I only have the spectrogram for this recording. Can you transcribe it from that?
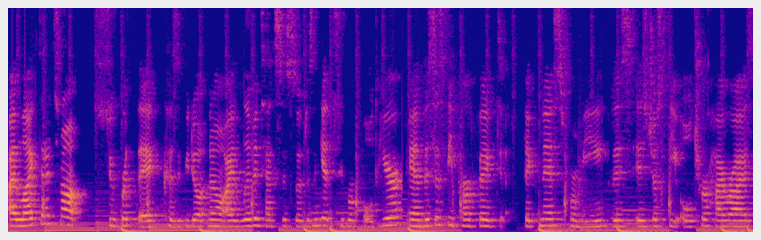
I like that it's not super thick because if you don't know, I live in Texas so it doesn't get super cold here. And this is the perfect thickness for me. This is just the ultra high-rise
